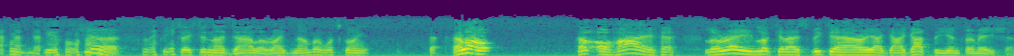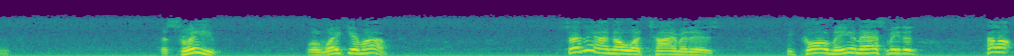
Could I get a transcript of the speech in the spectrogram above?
you. sure. Pete didn't I dial the right number? What's going? Hello. Hello. Oh, hi, Lorraine. Look, can I speak to Harry? I, I got the information. Asleep. Well, wake him up. Certainly, I know what time it is. He called me and asked me to. Hello.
